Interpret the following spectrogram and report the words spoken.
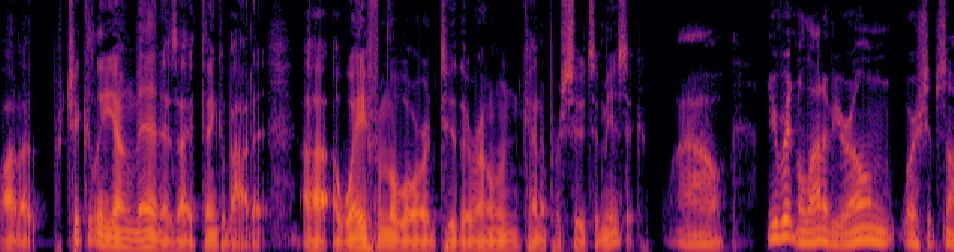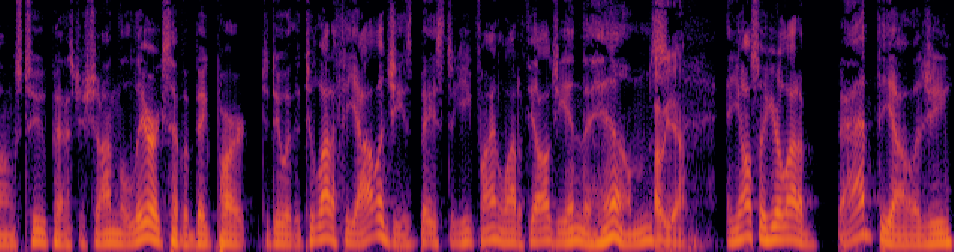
lot of, particularly young men, as I think about it, uh, away from the Lord to their own kind of pursuits of music. Wow. You've written a lot of your own worship songs too, Pastor Sean. The lyrics have a big part to do with it too. A lot of theology is based. You find a lot of theology in the hymns. Oh, yeah. and you also hear a lot of bad theology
